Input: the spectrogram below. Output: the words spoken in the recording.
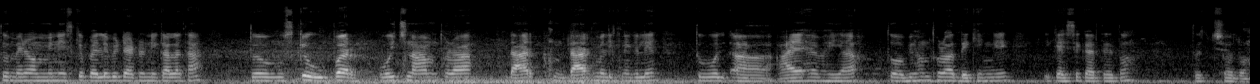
तो मेरे मम्मी ने इसके पहले भी टैटू निकाला था। तो उसके ऊपर, वो नाम थोड़ा डार्क डार्क में लिखने के लिए तो वो आए हैं भैया। तो अभी हम थोड़ा देखेंगे कि कैसे करते हैं तो। तो चलो।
